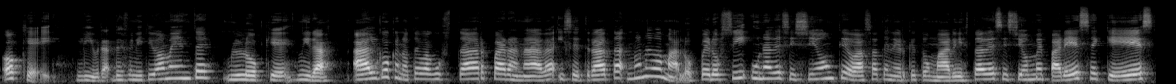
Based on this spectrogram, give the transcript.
Ok, Libra, definitivamente lo que, mira, algo que no te va a gustar para nada y se trata, no nada malo, pero sí una decisión que vas a tener que tomar. Y esta decisión me parece que es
